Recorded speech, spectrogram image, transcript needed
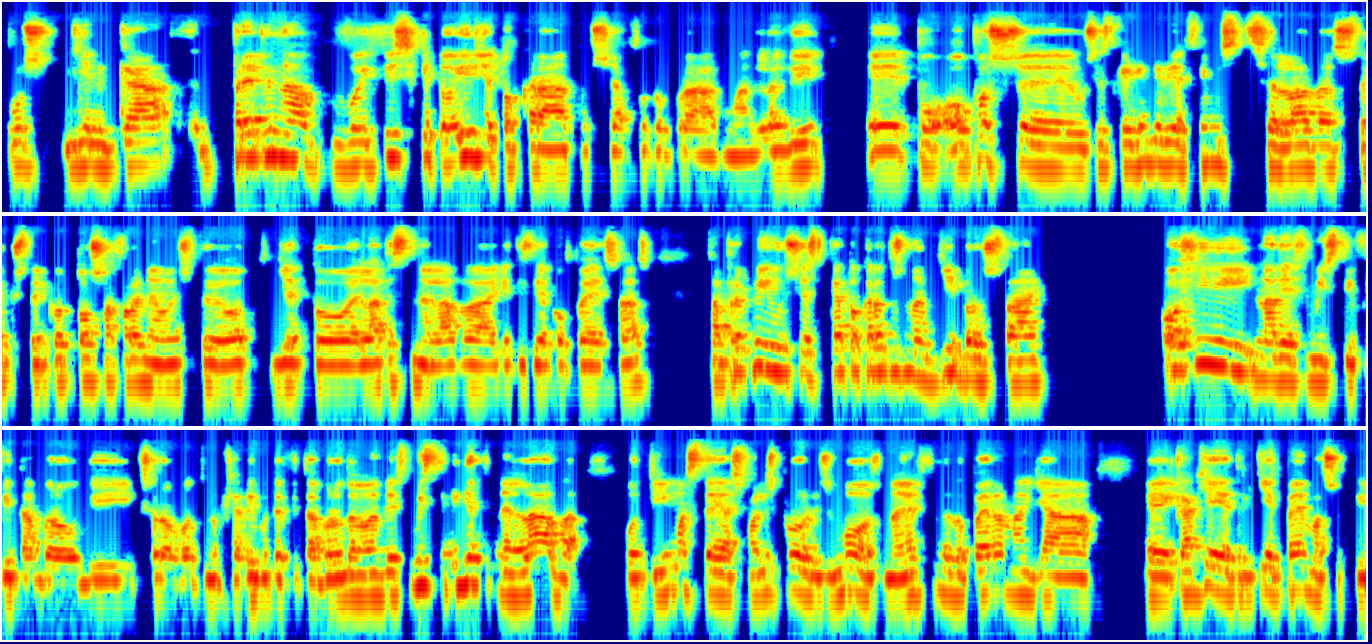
πως γενικά πρέπει να βοηθήσει και το ίδιο το κράτος σε αυτό το πράγμα. Δηλαδή, ε, όπως ε, ουσιαστικά γίνεται η διαφήμιση της Ελλάδας στο εξωτερικό τόσα χρόνια μέσα για το «Ελάτε στην Ελλάδα για τις διακοπές σας», θα πρέπει ουσιαστικά το κράτος να βγει μπροστά όχι να διαφημίσει τη Vita Broad ή ξέρω εγώ την οποιαδήποτε Vita Broad, αλλά να διαφημίσει την ίδια την Ελλάδα. Ότι είμαστε ασφαλής προορισμός, να έρθουν εδώ πέρα να, για ε, κάποια ιατρική επέμβαση. Ότι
